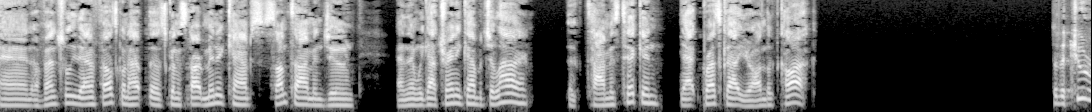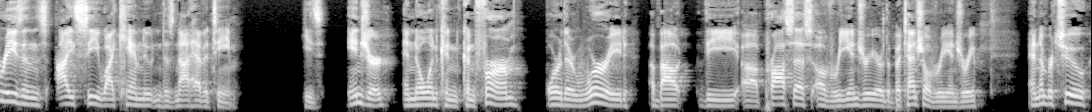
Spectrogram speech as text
and eventually the NFL is going to have to, it's going to start mini camps sometime in June. And then we got training camp in July. The time is ticking. Dak Prescott, you're on the clock. So the two reasons I see why Cam Newton does not have a team. He's injured and no one can confirm or they're worried about the uh, process of re-injury or the potential of re-injury. And number two,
